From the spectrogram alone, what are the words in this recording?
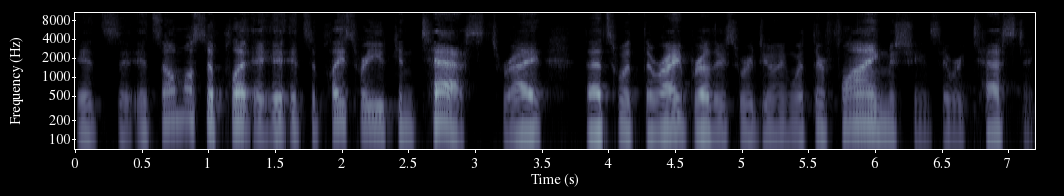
It's it's almost a it's a place where you can test, right? That's what the Wright brothers were doing with their flying machines. They were testing.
